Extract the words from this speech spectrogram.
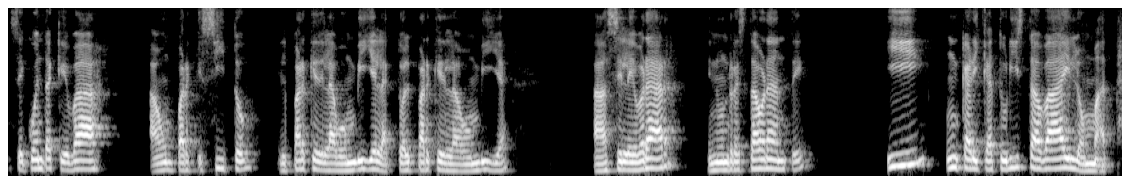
se cuenta que va a un parquecito, el Parque de la Bombilla, el actual Parque de la Bombilla, a celebrar en un restaurante y un caricaturista va y lo mata,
